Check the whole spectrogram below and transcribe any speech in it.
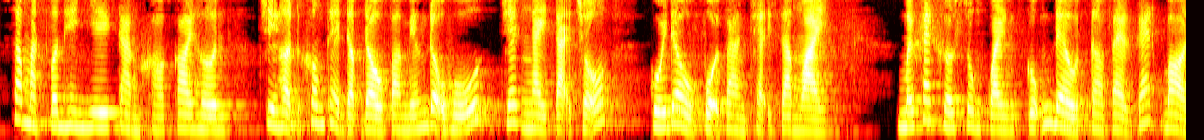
Sắc mặt Vân Hình Nhi càng khó coi hơn, chỉ hận không thể đập đầu vào miếng đậu hũ, chết ngay tại chỗ, cúi đầu vội vàng chạy ra ngoài. Mấy khách khứa xung quanh cũng đều tỏ vẻ ghét bỏ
